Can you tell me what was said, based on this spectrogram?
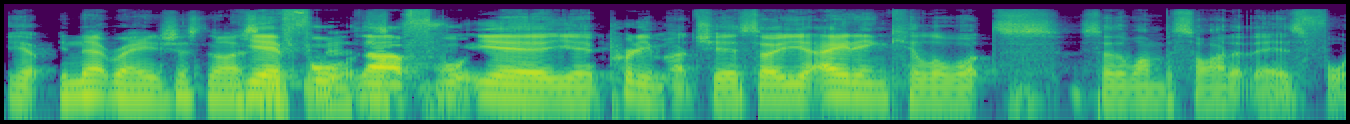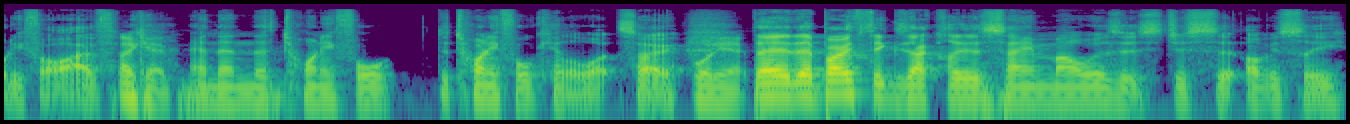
Yep. In that range, just nice. yeah, four, uh, four, yeah, yeah, pretty much. Yeah, so your 18 kilowatts. So the one beside it there is 45, Okay. and then the 24, the 24 kilowatts. So 48. they they're both exactly the same mowers. It's just that obviously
